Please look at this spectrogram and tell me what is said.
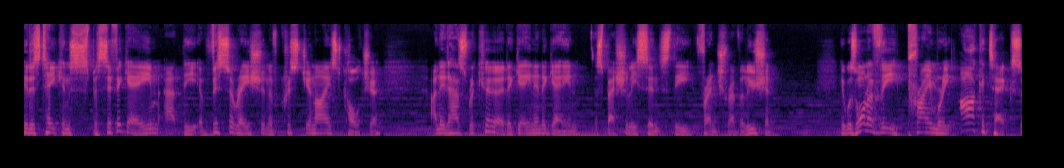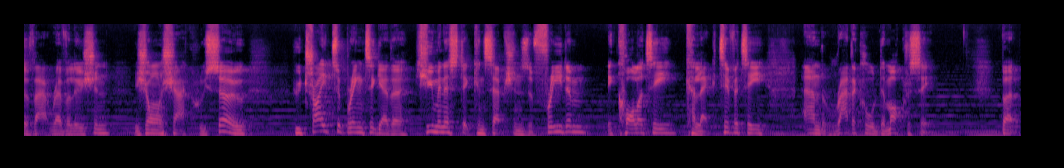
It has taken specific aim at the evisceration of Christianized culture and it has recurred again and again, especially since the French Revolution. It was one of the primary architects of that revolution, Jean Jacques Rousseau, who tried to bring together humanistic conceptions of freedom, equality, collectivity, and radical democracy. but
